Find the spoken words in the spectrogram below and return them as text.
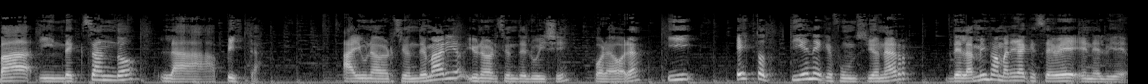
va indexando la pista. Hay una versión de Mario y una versión de Luigi por ahora. Y esto tiene que funcionar de la misma manera que se ve en el video.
